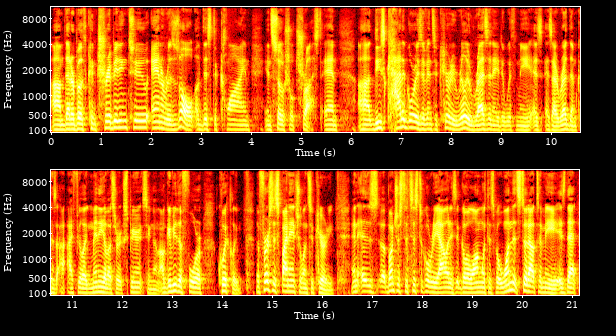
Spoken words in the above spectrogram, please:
um, that are both contributing to and a result of this decline in social trust. And uh, these categories of insecurity really resonated with me as, as I read them because I, I, feel like many of us are experiencing them. I'll give you the four quickly. The first is financial insecurity. And there's a bunch of statistical realities that go along with this, but one that stood out to me is that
